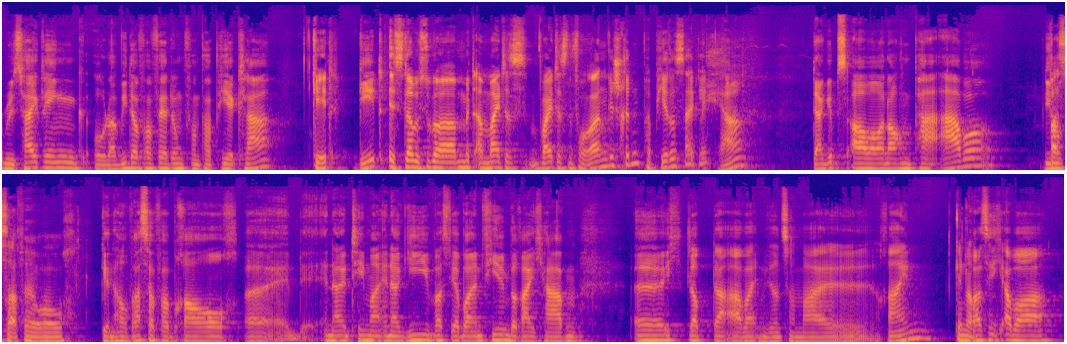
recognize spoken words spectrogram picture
Recycling oder Wiederverwertung von Papier, klar, Geht. geht. Ist, glaube ich, sogar mit am weitesten, weitesten vorangeschritten, Papierrecycling. Ja. Da gibt es aber noch ein paar Aber. Wasserverbrauch. Genau, Wasserverbrauch, äh, Thema Energie, was wir aber in vielen Bereichen haben. Äh, ich glaube, da arbeiten wir uns nochmal rein. Genau. Was ich aber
